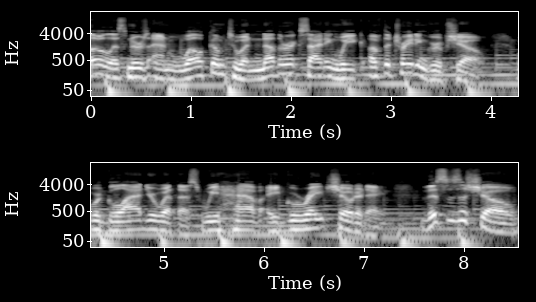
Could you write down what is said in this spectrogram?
Hello, listeners, and welcome to another exciting week of the Trading Group Show. We're glad you're with us. We have a great show today. This is a show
